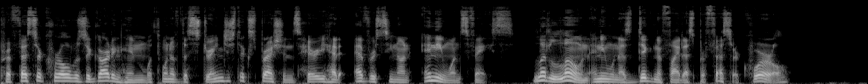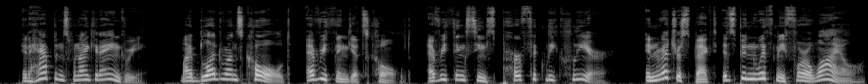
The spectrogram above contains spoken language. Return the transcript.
Professor Quirrell was regarding him with one of the strangest expressions Harry had ever seen on anyone's face, let alone anyone as dignified as Professor Quirrell. It happens when I get angry. My blood runs cold, everything gets cold, everything seems perfectly clear. In retrospect, it's been with me for a while.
